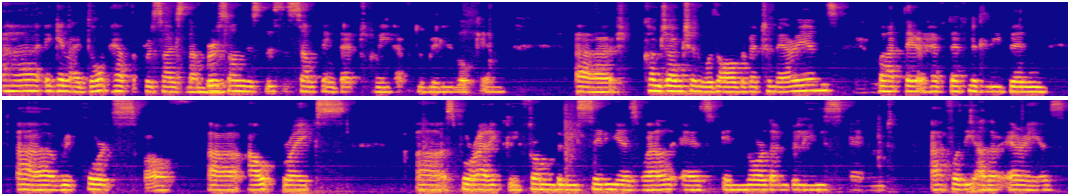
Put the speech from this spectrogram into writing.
uh, again, I don't have the precise numbers on this. This is something that we have to really look in uh, conjunction with all the veterinarians. But there have definitely been uh, reports of uh, outbreaks uh, sporadically from Belize City as well as in northern Belize and uh, for the other areas.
